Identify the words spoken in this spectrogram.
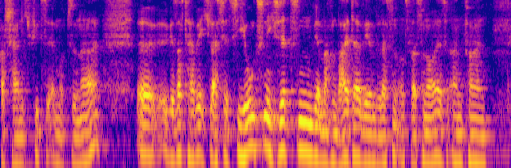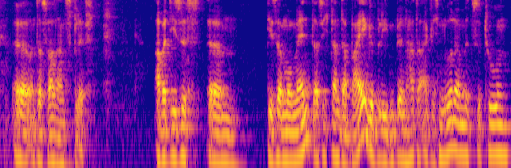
wahrscheinlich viel zu emotional äh, gesagt habe, ich lasse jetzt die Jungs nicht sitzen, wir machen weiter, wir lassen uns was Neues anfallen. Äh, und das war dann Spliff. Aber dieses, ähm, dieser Moment, dass ich dann dabei geblieben bin, hatte eigentlich nur damit zu tun,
